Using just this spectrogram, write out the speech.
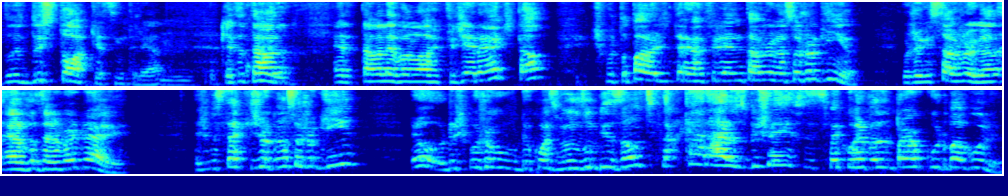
do, do estoque, assim, tá ligado? O que Porque tu tava, ele tava levando lá o refrigerante e tal. Tipo, tu parou de entregar o refrigerante e tava jogando seu joguinho. O joguinho que você tava jogando era o Sunset Overdrive. Aí, tipo, você tá aqui jogando seu joguinho. Eu, tipo, o jogo começa a ver um zumbizão. Você fica, caralho, os bichos é esse. Você vai correndo fazendo parkour do bagulho.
